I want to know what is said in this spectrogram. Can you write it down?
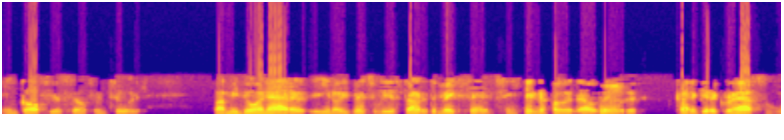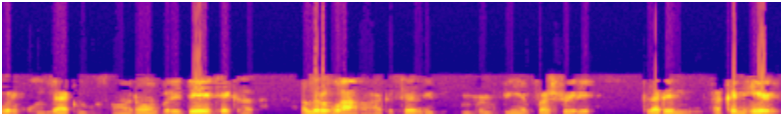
engulf yourself into it. By me doing that, it, you know, eventually it started to make sense, you know, and I was hmm. able to kind of get a grasp of what exactly was going on. But it did take a a little while. I could certainly remember being frustrated because I didn't, I couldn't hear it.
